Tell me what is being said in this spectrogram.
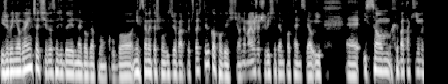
i żeby nie ograniczać się w zasadzie do jednego gatunku, bo nie chcemy też mówić, że warto czytać tylko powieści. One mają rzeczywiście ten potencjał i, e, i są chyba takim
